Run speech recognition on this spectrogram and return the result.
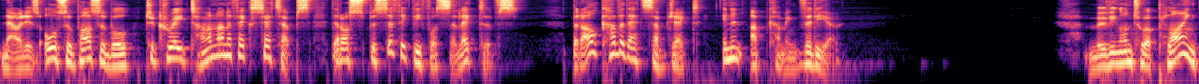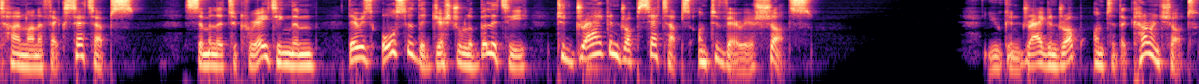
Now, it is also possible to create timeline effect setups that are specifically for selectives, but I'll cover that subject in an upcoming video. Moving on to applying timeline effect setups, similar to creating them, there is also the gestural ability to drag and drop setups onto various shots. You can drag and drop onto the current shot,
